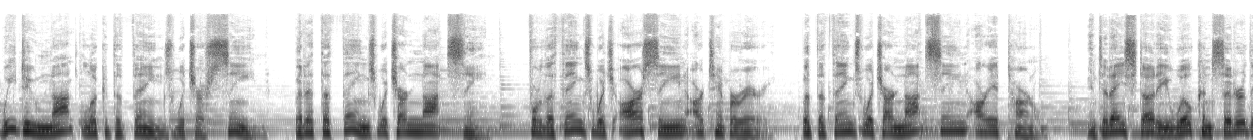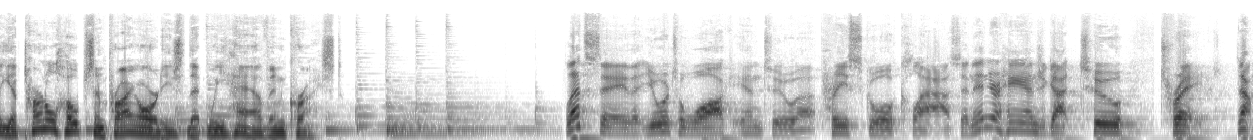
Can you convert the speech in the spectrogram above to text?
We do not look at the things which are seen, but at the things which are not seen. For the things which are seen are temporary, but the things which are not seen are eternal. In today's study, we'll consider the eternal hopes and priorities that we have in Christ. Let's say that you were to walk into a preschool class, and in your hands you got two trays. Now,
